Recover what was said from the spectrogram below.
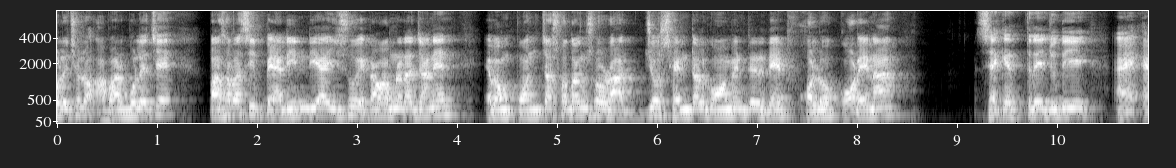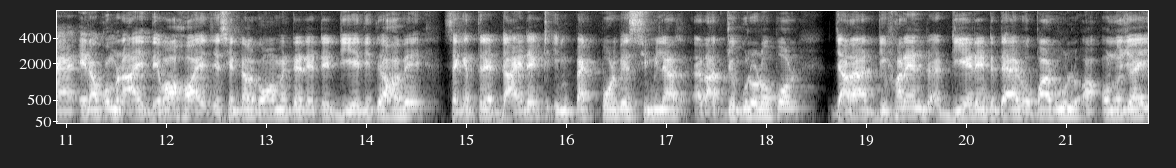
বলেছিল, আবার বলেছে। পাশাপাশি প্যান ইন্ডিয়া ইস্যু এটাও আপনারা জানেন, এবং পঞ্চাশ শতাংশ রাজ্য সেন্ট্রাল গভর্নমেন্টের রেট ফলো করে না। সেক্ষেত্রে যদি এরকম রায় দেওয়া হয় যে সেন্ট্রাল গভর্নমেন্টের রেটে দিয়ে দিতে হবে, সেক্ষেত্রে ডাইরেক্ট ইম্প্যাক্ট পড়বে সিমিলার রাজ্যগুলোর ওপর। যারা ডিফারেন্ট ডিএ রেট দেয় রোপা রুল অনুযায়ী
